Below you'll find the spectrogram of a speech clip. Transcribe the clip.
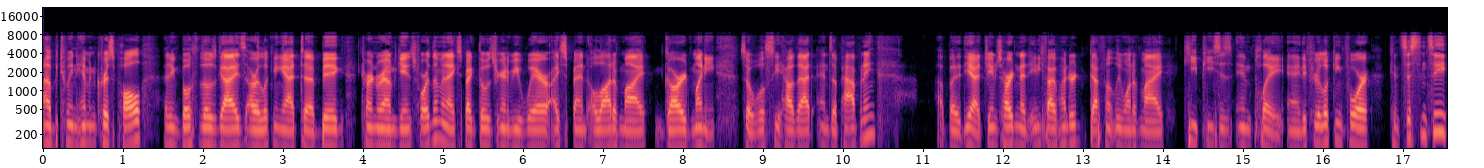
Uh, between him and Chris Paul, I think both of those guys are looking at uh, big turnaround games for them, and I expect those are going to be where I spend a lot of my guard money. So we'll see how that ends up happening. Uh, but yeah, James Harden at 8,500, definitely one of my key pieces in play. And if you're looking for consistency,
